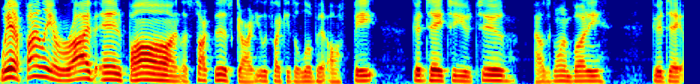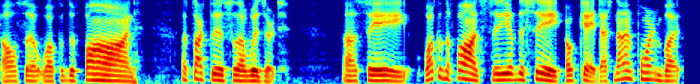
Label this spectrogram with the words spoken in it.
We have finally arrived in Fawn. Let's talk to this guard. He looks like he's a little bit offbeat. Good day to you too. How's it going, buddy? Good day also. Welcome to Fawn. Let's talk to this uh, wizard. Uh, say, welcome to Fawn, City of the Sea. Okay, that's not important, but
